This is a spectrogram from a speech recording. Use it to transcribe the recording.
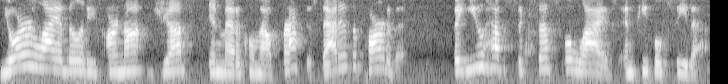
your liabilities are not just in medical malpractice, that is a part of it. But you have successful lives, and people see that.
